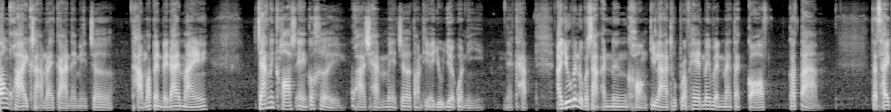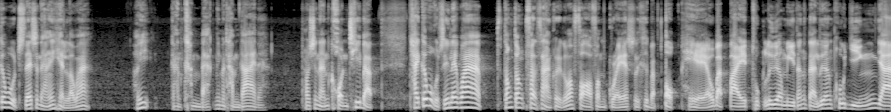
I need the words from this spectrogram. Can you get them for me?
ต้องคว้าอีก 3 รายการในเมเจอร์ถามว่าเป็นไปได้ไหมแจ็คนิคลอสเองก็เคยคว้าแชมป์เมเจอร์ตอนที่อายุเยอะกว่านี้นะครับอายุเป็นอุปสรรคอันหนึ่งของกีฬาทุกประเภทไม่เว้นแม้แต่กอล์ฟก็ตาม แต่ไทเกอร์วูดส์ได้แสดงให้เห็นแล้วว่า เฮ้ย การ comeback นี่มันทำได้นะ เพราะฉะนั้นคนที่แบบไทเกอร์วูดส์นี่เรียกว่าต้องต้องภาษาอังกฤษเรียกว่า fall from grace หรือคือแบบตกเหวแบบไปทุกเรื่องมีตั้งแต่เรื่องผู้หญิงยา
